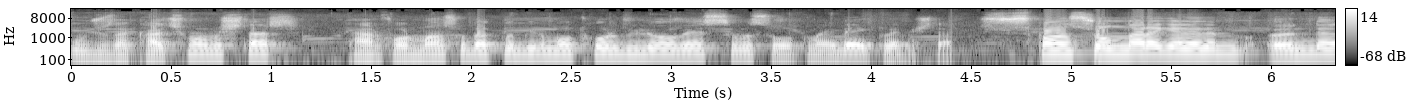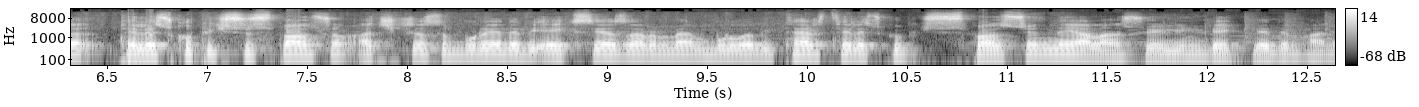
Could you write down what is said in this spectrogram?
Ucuza kaçmamışlar. Performans odaklı bir motor bloğu ve sıvı soğutmayı da eklemişler. Süspansiyonlara gelelim. Önde teleskopik süspansiyon. Açıkçası buraya da bir eksi yazarım ben. Burada bir ters teleskopik süspansiyon ne yalan söyleyeyim bekledim. Hani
